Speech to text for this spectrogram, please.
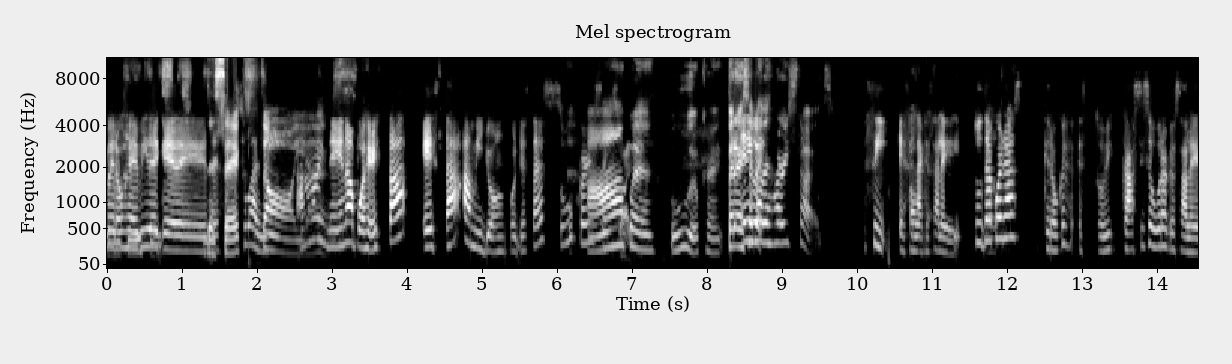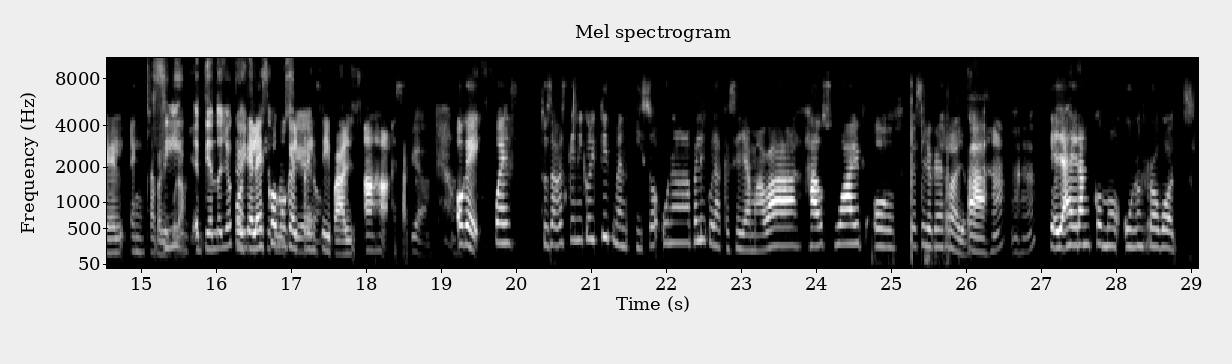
Pero heavy de que de, De sexo, yes. nena, pues esta está a millón, porque esta es súper Ah, sexual. pues, uh, ok. Pero esa es la de Harry Styles. Sí, esa es la que sale él. ¿Tú te acuerdas creo que estoy casi segura que sale él en esta Sí, película. entiendo yo que Porque él es como que el principal. Ajá, exacto. Yeah. Ok, pues tú sabes que Nicole Kidman hizo una película que se llamaba Housewife of qué sé yo qué rayo. Ajá, ajá. Ellas eran como unos robots.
